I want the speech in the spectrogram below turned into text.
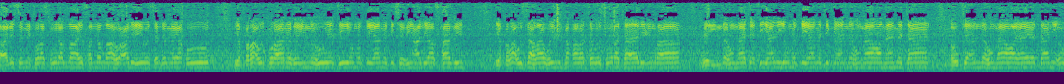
قال سمعت رسول الله صلى الله عليه وسلم يقول اقرأوا القرآن فإنه يأتي يوم القيامة شفيعا لأصحابه. اقرأوا الزهراوين البقرة وسورة آل عمران فإنهما تأتيان يوم القيامة كأنهما غمامتان أو كأنهما غيايتان أو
